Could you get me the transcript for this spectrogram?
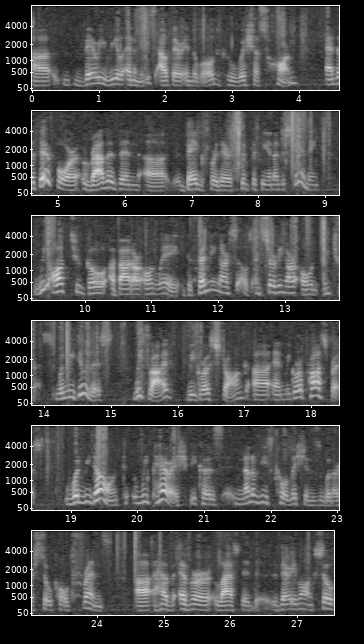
uh, very real enemies out there in the world who wish us harm, and that therefore, rather than uh, beg for their sympathy and understanding, we ought to go about our own way, defending ourselves and serving our own interests. When we do this, we thrive, we grow strong, uh, and we grow prosperous. When we don't, we perish because none of these coalitions with our so called friends uh, have ever lasted very long. So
